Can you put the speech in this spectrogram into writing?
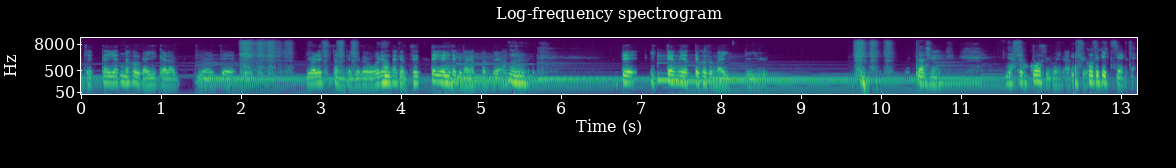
絶対やった方がいいからって言われて、言われてたんだけど、俺なんか絶対やりたくなかったんだよ。うんで、一回もやったことないっていう。確かに。ね、じゃそことすごいなエスコートキッズやりたい。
